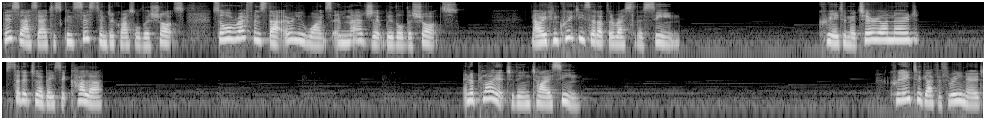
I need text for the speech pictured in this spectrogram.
This asset is consistent across all the shots, so we'll reference that only once and merge it with all the shots. Now we can quickly set up the rest of the scene. create a material node, set it to a basic color, and apply it to the entire scene. Create a Gaffer 3 node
